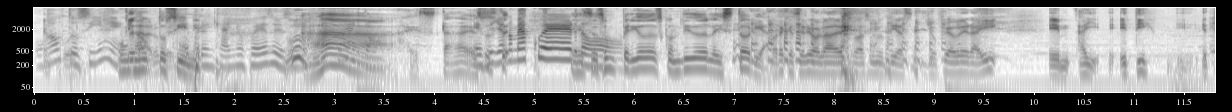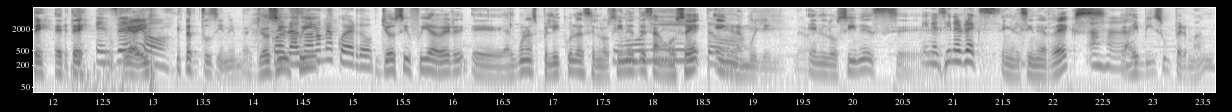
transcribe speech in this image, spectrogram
Un autocine. Un Claro, autocine. pero ¿en qué año fue eso? Yo no me Ah, acuerdo. está. Eso, yo está- no me acuerdo. Eso es un periodo escondido de la historia. Ahora que serio hablaba de eso hace unos días, yo fui a ver ahí, eh, ay, E.T., E.T., E.T.. ¿En Yo fui ahí, serio? en el autocine. Yo sí Con razón fui, no me acuerdo. yo sí fui a ver eh, algunas películas en los Qué cines de San José, en, Era muy lindo. en los cines. eh, En el Cine Rex. En el cine Rex. Ajá. Ahí vi Superman.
